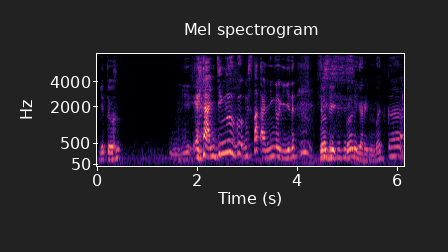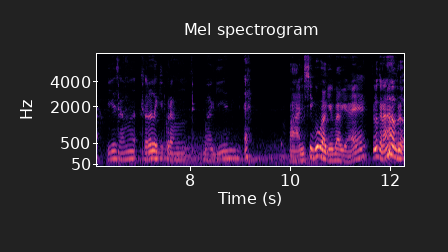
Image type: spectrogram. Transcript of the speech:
gitu. Gi- anjing lu gua ngestak anjing kayak gitu. Gue lagi gue lagi garing banget kak. Iya sama. Soalnya lagi kurang bahagia nih. Eh. Apaan sih gue bahagia bahagia eh lu kenapa bro?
